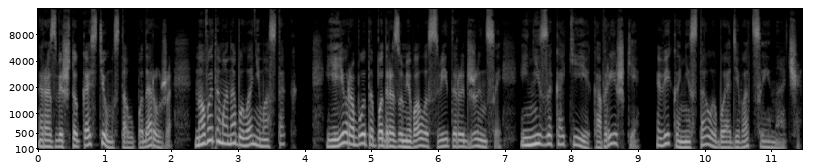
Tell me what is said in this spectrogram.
Разве что костюм стал подороже, но в этом она была не мастак. Ее работа подразумевала свитеры джинсы, и ни за какие ковришки Вика не стала бы одеваться иначе.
